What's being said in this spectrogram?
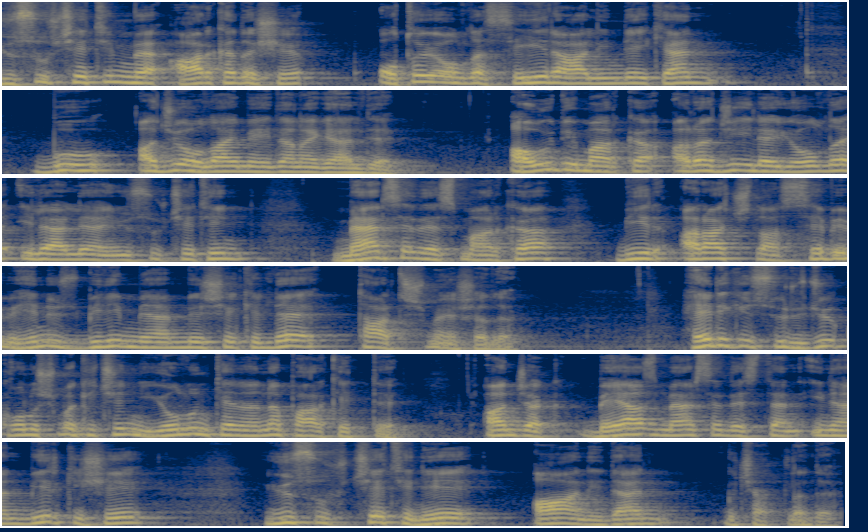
Yusuf Çetin ve arkadaşı otoyolda seyir halindeyken bu acı olay meydana geldi. Audi marka aracı ile yolda ilerleyen Yusuf Çetin, Mercedes marka bir araçla sebebi henüz bilinmeyen bir şekilde tartışma yaşadı. Her iki sürücü konuşmak için yolun kenarına park etti. Ancak beyaz Mercedes'ten inen bir kişi Yusuf Çetin'i aniden bıçakladı.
